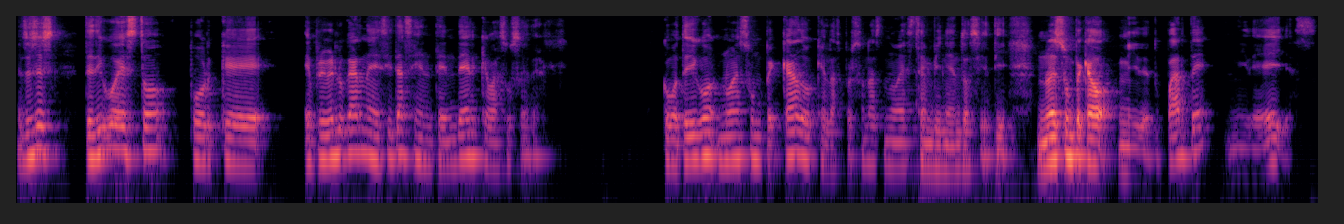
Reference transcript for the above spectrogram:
Entonces, te digo esto porque, en primer lugar, necesitas entender qué va a suceder. Como te digo, no es un pecado que las personas no estén viniendo hacia ti. No es un pecado ni de tu parte ni de ellas.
